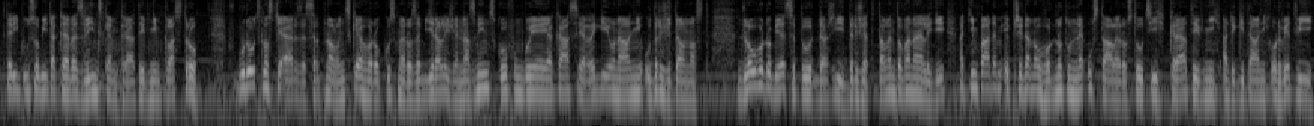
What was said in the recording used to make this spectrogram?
který působí také ve Zlínském kreativním klastru. V budoucnosti R ze srpna loňského roku jsme rozebírali, že na Zlínsku funguje jakási regionální udržitelnost. Dlouhodobě se tu daří držet talentované lidi a tím pádem i přidanou hodnotu neustále rostoucích kreativních a digitálních odvětví.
